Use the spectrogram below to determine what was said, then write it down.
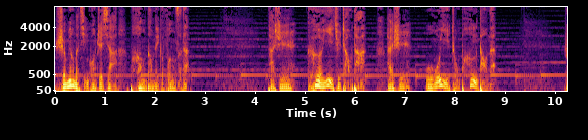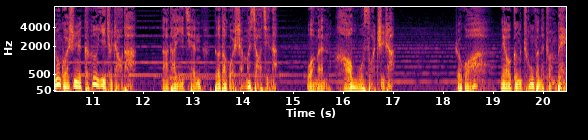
什么样的情况之下碰到那个疯子的。他是。刻意去找他，还是无意中碰到呢？如果是刻意去找他，那他以前得到过什么消息呢？我们毫无所知啊。如果没有更充分的准备，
